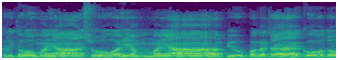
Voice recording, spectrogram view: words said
कृतो मया सोऽयं मयाप्युपगत कोदो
